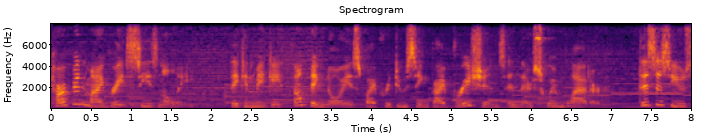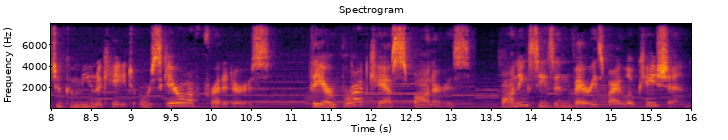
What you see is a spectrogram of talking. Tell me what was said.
Tarpon migrate seasonally. They can make a thumping noise by producing vibrations in their swim bladder. This is used to communicate or scare off predators. They are broadcast spawners. Spawning season varies by location.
